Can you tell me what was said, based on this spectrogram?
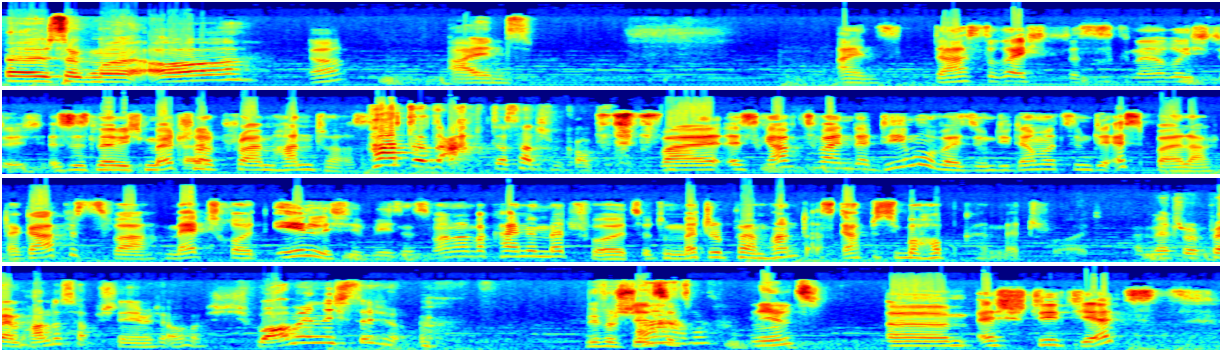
Äh, sag mal A. Ja? Eins. 1. Da hast du recht, das ist genau richtig. Es ist nämlich Metroid Prime Hunters. Hat, ach, das hatte ich im Kopf. Weil es gab zwar in der Demo-Version, die damals im DS beilag, da gab es zwar Metroid-ähnliche Wesen, es waren aber keine Metroids. Und im Metroid Prime Hunters gab es überhaupt kein Metroid. Bei Metroid Prime Hunters habe ich nämlich auch. Ich war mir nicht sicher. Wie viel steht ah, jetzt, Nils? Ähm, es steht jetzt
